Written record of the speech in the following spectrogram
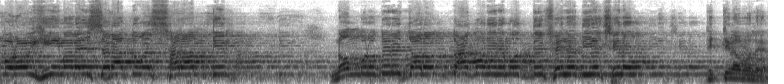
ইব্রাহিম আলাইসালামকে সালামকে নম্রদের জ্বলন্ত আগুনের মধ্যে ফেলে দিয়েছিল। ঠিক কিনা বলেন?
